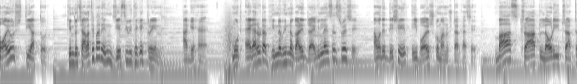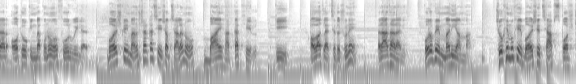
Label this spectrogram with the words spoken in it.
বয়স তিয়াত্তর। কিন্তু চালাতে পারেন জেসিবি থেকে ক্রেন। আগে হ্যাঁ মোট এগারোটা ভিন্ন ভিন্ন গাড়ির ড্রাইভিং লাইসেন্স রয়েছে আমাদের দেশের এই বয়স্ক মানুষটার কাছে। Bus, truck, lorry, tractor, auto কিংবা কোনো ফোর হুইলার বয়স্ক এই মানুষটার কাছে এসব চালানো বাঁয়ে হাতকা খেল। কি? অবাক লাগছে তো শুনে? রাধা রানী ওরফে মানি আম্মা। চোখে মুখে বয়সের ছাপ স্পষ্ট,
